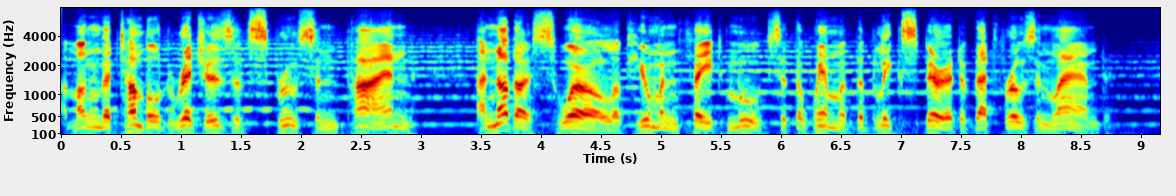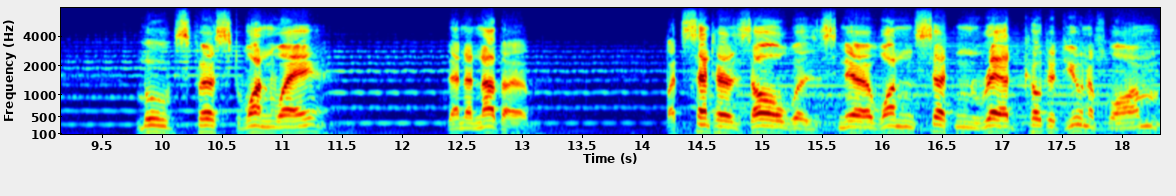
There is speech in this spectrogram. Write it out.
among the tumbled ridges of spruce and pine, another swirl of human fate moves at the whim of the bleak spirit of that frozen land. Moves first one way, then another, but centers always near one certain red coated uniform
